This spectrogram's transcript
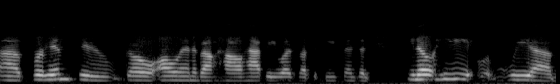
uh, for him to go all in about how happy he was about the defense, and you know, he we um,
